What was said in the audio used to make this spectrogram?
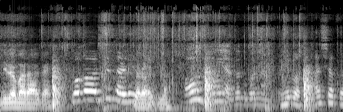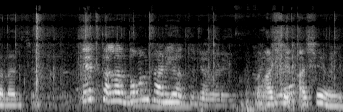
दिव्या बरा हा काय? बघा अशी साडी. बरं वाटलं. हो हे अशा कलरची तेच कलर दोन साडी आहेत तुझ्याकडे. अशी होईल.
